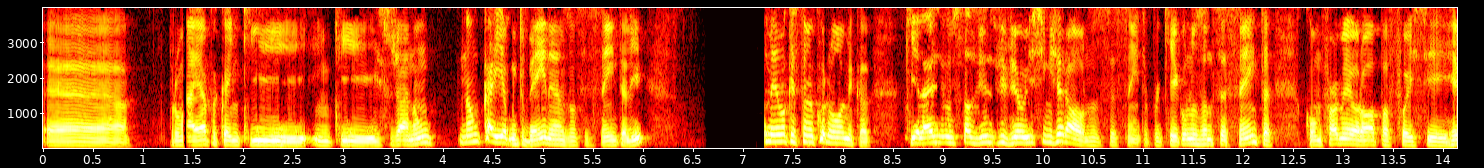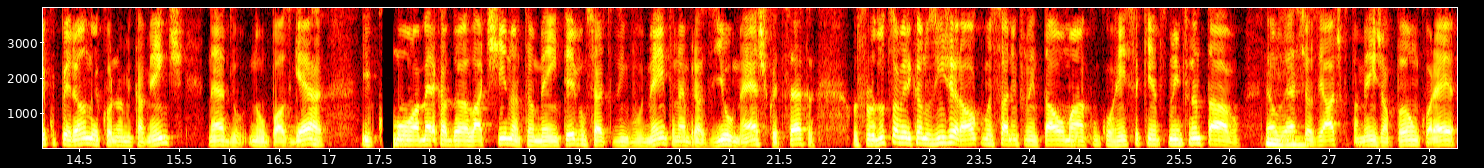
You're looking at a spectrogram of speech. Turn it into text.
é, para uma época em que, em que isso já não, não caía muito bem, né, nos anos 60 ali também uma questão econômica, que aliás os Estados Unidos viveu isso em geral nos anos 60, porque nos anos 60, conforme a Europa foi se recuperando economicamente, né, do, no pós-guerra, e como a América Latina também teve um certo desenvolvimento, né, Brasil, México, etc., os produtos americanos em geral começaram a enfrentar uma concorrência que antes não enfrentavam. Né, o uhum. leste asiático também, Japão, Coreia,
